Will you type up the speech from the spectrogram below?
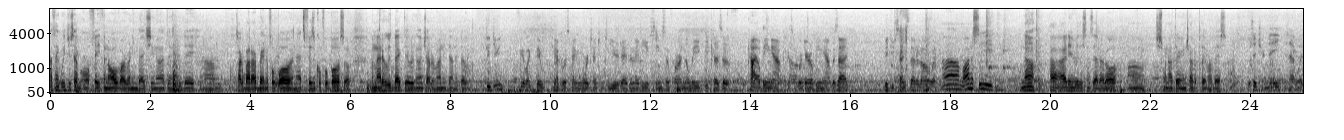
I think we just have all faith in all of our running backs. You know, at the end of the day, um, talk about our brand of football, and that's physical football. So, no matter who's back there, we're going to try to run it down the throat. Did you feel like they, Tampa was paying more attention to you today than maybe you've seen so far in the league because of Kyle being out, because of Cordarrelle being out? Was that? Did you sense that at all? Or? Um, honestly, no, I, I, didn't really sense that at all. Um, just went out there and tried to play my best. Was it your knee? Is that what?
